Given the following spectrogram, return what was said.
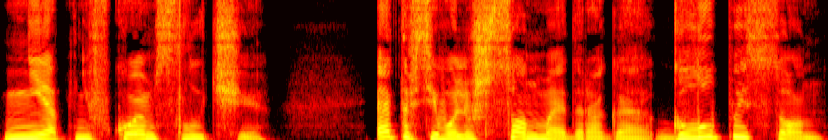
Нет, ни в коем случае! Это всего лишь сон, моя дорогая, глупый сон.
